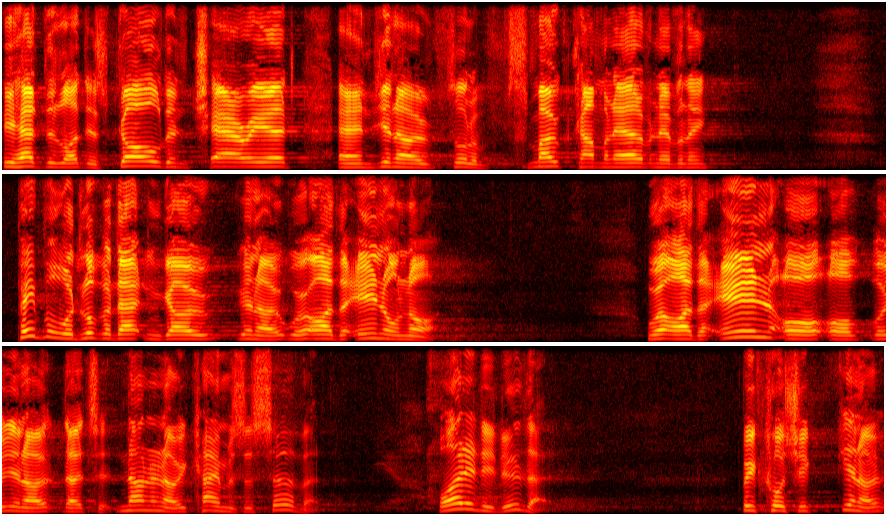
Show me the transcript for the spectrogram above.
He had the, like this golden chariot and, you know, sort of smoke coming out of it and everything. People would look at that and go, you know, we're either in or not. We're either in or, or well, you know, that's it. No, no, no. He came as a servant. Why did he do that? Because, you, you know,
